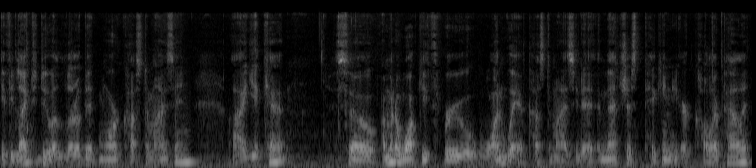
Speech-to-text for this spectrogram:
if you'd like to do a little bit more customizing, uh, you can. So I'm going to walk you through one way of customizing it, and that's just picking your color palette.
